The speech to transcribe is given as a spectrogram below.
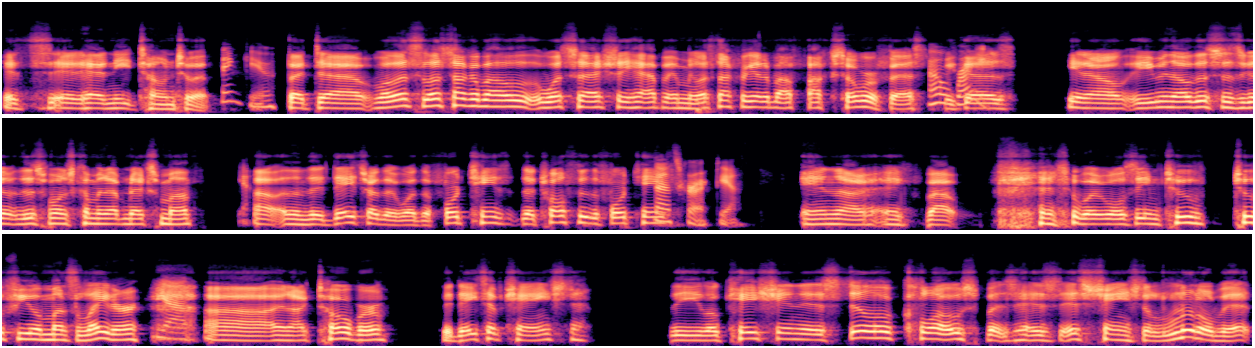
It's it had a neat tone to it. Thank you. But uh, well, let's let's talk about what's actually happening. I mean, let's not forget about Foxtoberfest Oh, right. because you know even though this is gonna, this one's coming up next month, Yeah. uh, and the dates are the what the fourteenth, the twelfth through the fourteenth That's correct. Yeah. in, uh, about what will seem too too few months later Yeah. uh, in October. The dates have changed. The location is still close, but has it's changed a little bit.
